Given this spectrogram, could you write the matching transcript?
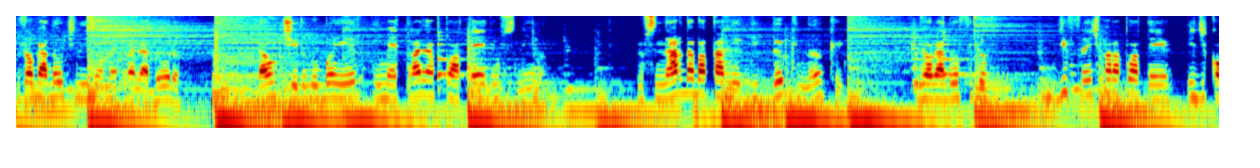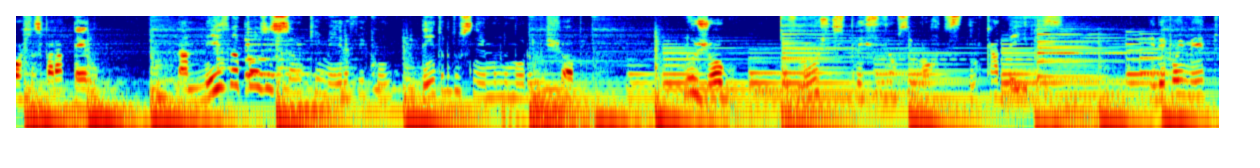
o jogador utiliza uma metralhadora, dá um tiro no banheiro e metralha a plateia de um cinema. No cenário da batalha de Duck Nukem, o jogador fica de frente para a plateia e de costas para a tela, na mesma posição que Meira ficou dentro do cinema no Morumbi Shopping. No jogo, os monstros precisam ser mortos em cadeiras. Em depoimento,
